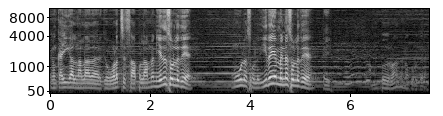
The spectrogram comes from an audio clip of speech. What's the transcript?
இவன் கை கால் நல்லா தான் இருக்குது உழைச்சி சாப்பிட்லாம்லன்னு எது சொல்லுது? மூளை சொல்லுது. இதயம் என்ன சொல்லுது? டேய் ஐம்பது ரூபா தான் நான் கொடுக்குறேன்.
